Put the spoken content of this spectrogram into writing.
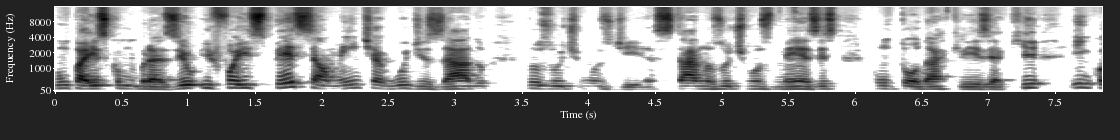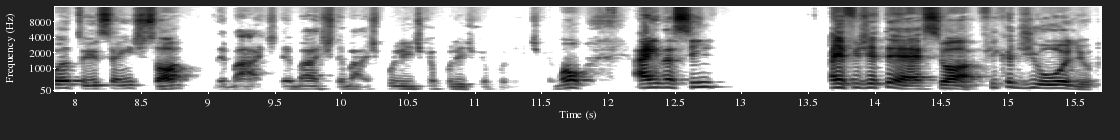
num país como o Brasil e foi especialmente agudizado nos últimos dias, tá? Nos últimos meses, com toda a crise aqui. Enquanto isso, a gente só debate, debate, debate, política, política, política. Bom, ainda assim, FGTS, ó, fica de olho.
